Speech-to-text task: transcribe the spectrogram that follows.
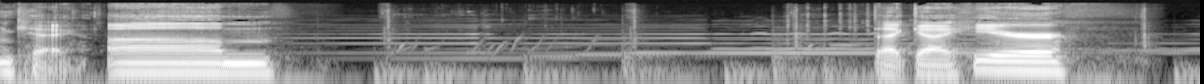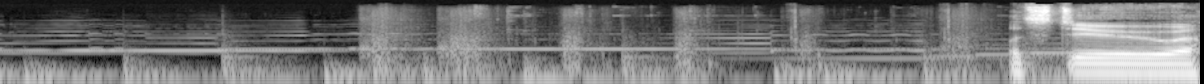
Okay, um... That guy here. Let's do...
